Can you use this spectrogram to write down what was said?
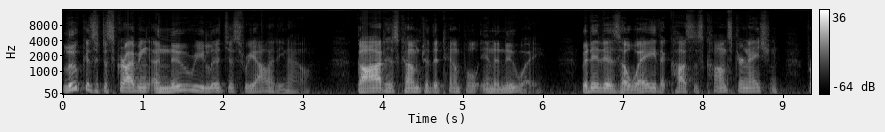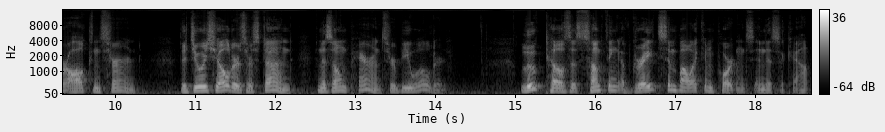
Luke is describing a new religious reality now. God has come to the temple in a new way, but it is a way that causes consternation for all concerned. The Jewish elders are stunned, and his own parents are bewildered. Luke tells us something of great symbolic importance in this account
